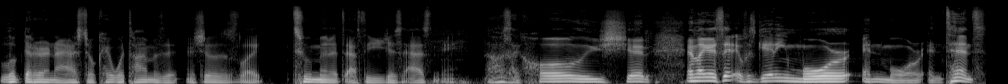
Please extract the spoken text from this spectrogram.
looked at her and I asked her, "Okay, what time is it?" And she was like, two minutes after you just asked me." I was like, "Holy shit!" And like I said, it was getting more and more intense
